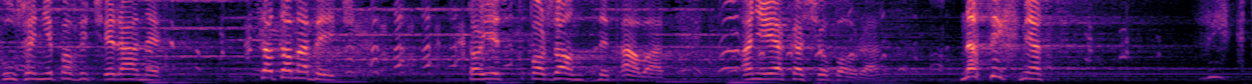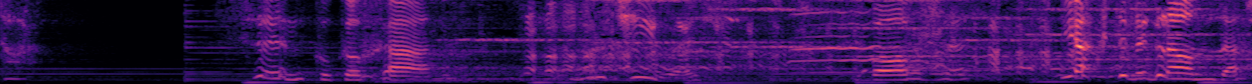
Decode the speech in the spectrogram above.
kurze niepowycierane. Co to ma być? To jest porządny pałac, a nie jakaś obora. Natychmiast! Wiktor, synku kochany, wróciłeś. Boże, jak ty wyglądasz.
